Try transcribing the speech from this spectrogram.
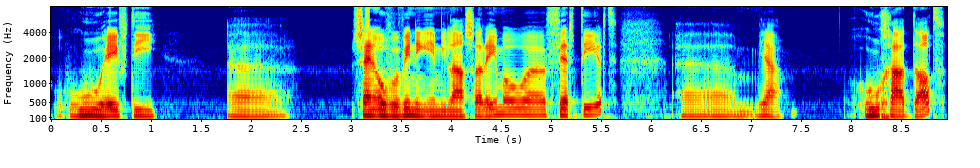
Hoe heeft hij eh, zijn overwinning in Milaan Sanremo eh verteerd? Ehm, ja, hoe gaat dat?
